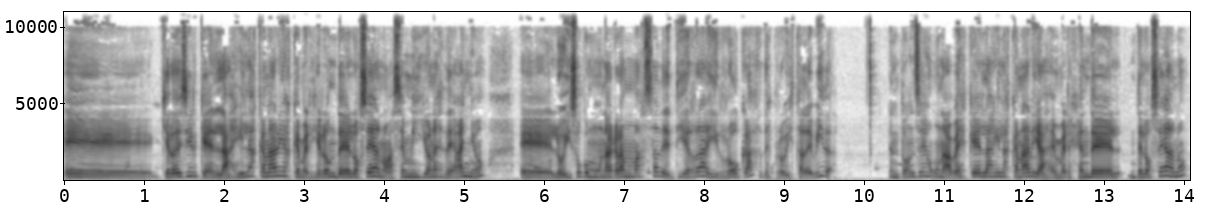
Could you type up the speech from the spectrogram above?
Eh, quiero decir que en las Islas Canarias que emergieron del océano hace millones de años, eh, lo hizo como una gran masa de tierra y rocas desprovista de vida. Entonces, una vez que las Islas Canarias emergen del, del, océano,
